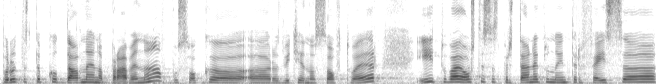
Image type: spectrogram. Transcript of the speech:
първата стъпка отдавна е направена в посока а, развитие на софтуер и това е още с представянето на интерфейса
